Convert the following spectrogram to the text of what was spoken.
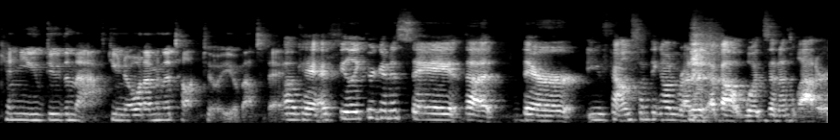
Can you do the math? Do you know what I'm going to talk to you about today? Okay, I feel like you're gonna say that there you found something on Reddit about woods and a ladder.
